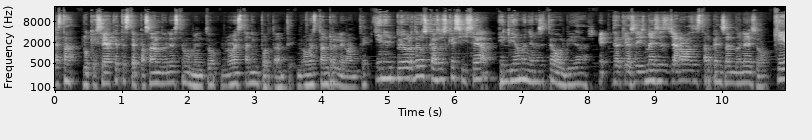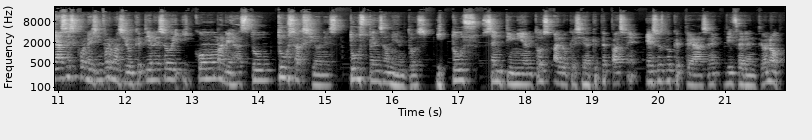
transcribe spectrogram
ya está, lo que sea que te esté pasando en este momento no es tan importante, no es tan relevante. Y en el peor de los casos que sí sea, el día de mañana se te va a olvidar. Eh, de aquí a seis meses ya no vas a estar pensando en eso. ¿Qué haces con esa información que tienes hoy y cómo manejas tú tus acciones, tus pensamientos y tus sentimientos a lo que sea que te pase? Eso es lo que te hace diferente o no.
